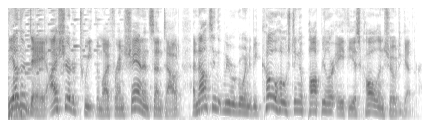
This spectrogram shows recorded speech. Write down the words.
The other day, I shared a tweet that my friend Shannon sent out announcing that we were going to be co hosting a popular atheist call in show together.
